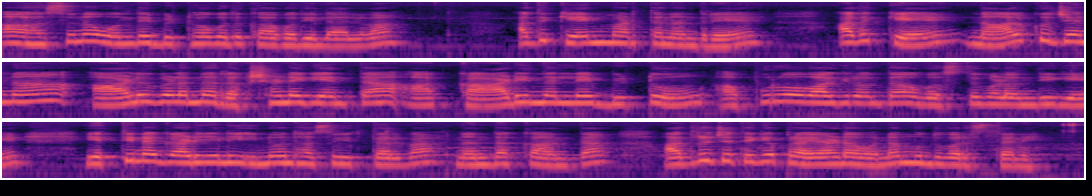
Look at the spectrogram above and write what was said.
ಆ ಹಸುನ ಒಂದೇ ಬಿಟ್ಟು ಹೋಗೋದಕ್ಕಾಗೋದಿಲ್ಲ ಅಲ್ವಾ? ಅದಕ್ಕೆ ಏನು ಮಾಡ್ತಾನಂದರೆ, ಅದಕ್ಕೆ ನಾಲ್ಕು ಜನ ಆಳುಗಳನ್ನು ರಕ್ಷಣೆಗೆ ಅಂತ ಆ ಕಾಡಿನಲ್ಲೇ ಬಿಟ್ಟು ಅಪೂರ್ವವಾಗಿರುವಂಥ ವಸ್ತುಗಳೊಂದಿಗೆ ಎತ್ತಿನ ಗಾಡಿಯಲ್ಲಿ ಇನ್ನೊಂದು ಹಸು ಇತ್ತಲ್ವ, ನಂದಕ್ಕ ಅಂತ, ಅದ್ರ ಜೊತೆಗೆ ಪ್ರಯಾಣವನ್ನು ಮುಂದುವರಿಸ್ತಾನೆ.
